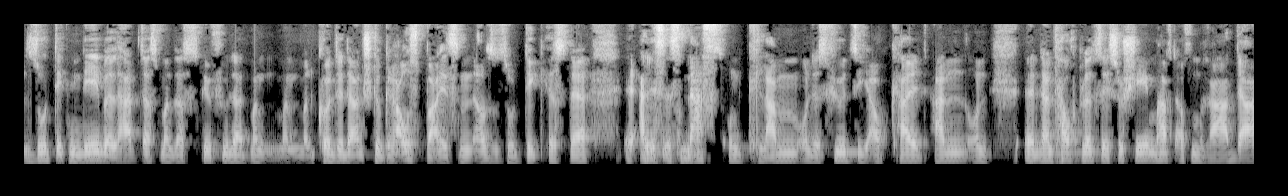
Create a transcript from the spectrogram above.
so dicken Nebel hat, dass man das Gefühl hat, man, man, man könnte da ein Stück rausbeißen, also so dick ist der, äh, alles ist nass und klamm und es fühlt sich auch kalt an und äh, dann taucht plötzlich so schemenhaft auf dem Radar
